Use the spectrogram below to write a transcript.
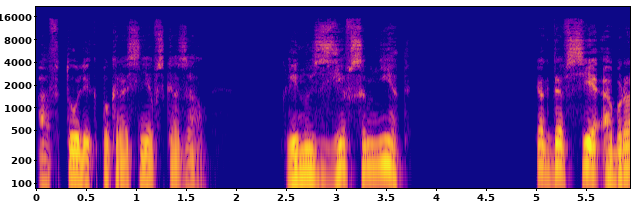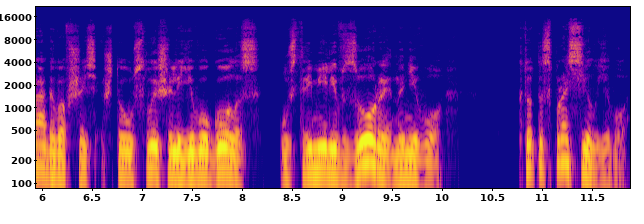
Автолик, покраснев, сказал. «Клянусь Зевсом, нет». Когда все, обрадовавшись, что услышали его голос, устремили взоры на него, кто-то спросил его,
